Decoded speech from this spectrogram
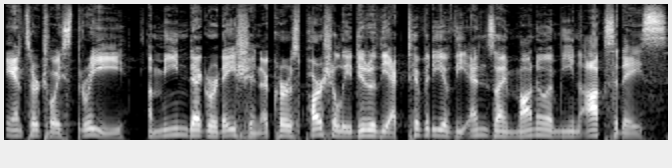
Answer choice 3 Amine degradation occurs partially due to the activity of the enzyme monoamine oxidase.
